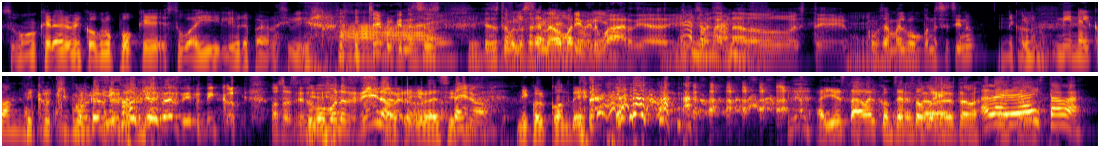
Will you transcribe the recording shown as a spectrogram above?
Supongo que era el único grupo que estuvo ahí libre para recibir. Sí, porque en esos, también Sí, los ha ganado Maribel bien. Guardia y Ah, los no ha ganado, este, ¿cómo se llama el bombón asesino? Nicole. Ni en el conde. Nicole Kidman. Nicole Kidman. Quiero decir Nicole. O sea, sí es un bombón asesino, pero... iba a decir Pero- Nicole Conde. ahí estaba el concepto, Estaba- güey. estaba- A la idea ahí estaba.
